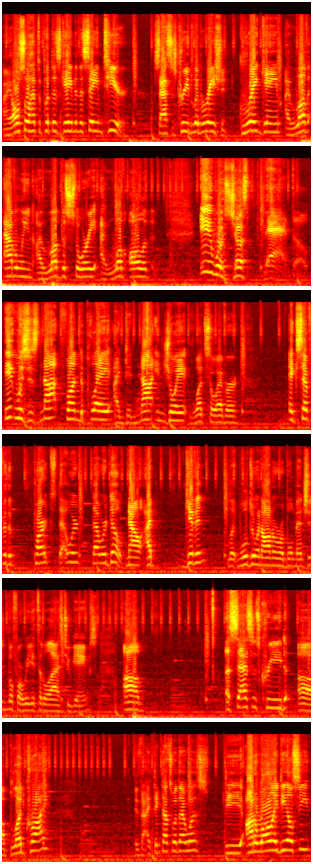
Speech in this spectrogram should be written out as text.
I also have to put this game in the same tier. Assassin's Creed Liberation, great game. I love Aveline. I love the story. I love all of it. It was just bad though. It was just not fun to play. I did not enjoy it whatsoever, except for the parts that were that were dope. Now, I given we'll do an honorable mention before we get to the last two games. Um, Assassin's Creed uh, Blood Cry. I think that's what that was. The Adewale DLC.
